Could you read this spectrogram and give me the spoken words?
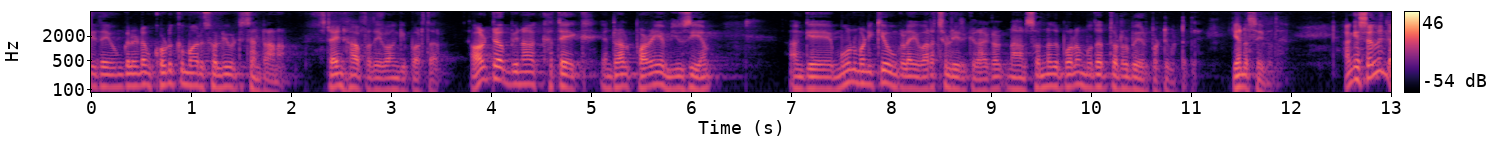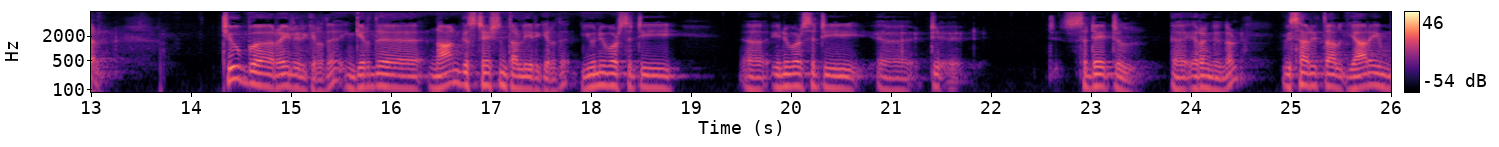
இதை உங்களிடம் கொடுக்குமாறு சொல்லிவிட்டு சென்றானான் ஸ்டைன்ஹாஃப் அதை வாங்கி பார்த்தார். ஆல்டோ பினா கதேக் என்றால் பழைய மியூசியம். அங்கே மூணு மணிக்கே உங்களை வர சொல்லியிருக்கிறார்கள். நான் சொன்னது போல முதல் தொடர்பு ஏற்பட்டு விட்டது என்ன செய்வது? அங்கே செல்லுங்கள். டியூப் ரயில் இருக்கிறது. இங்கிருந்து நான்கு ஸ்டேஷன் தள்ளி இருக்கிறது. யூனிவர்சிட்டி யூனிவர்சிட்டி செடேட்டில் இறங்குங்கள். விசாரித்தால் யாரையும்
